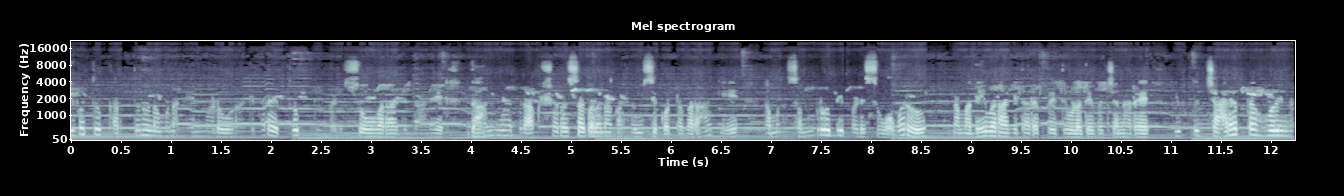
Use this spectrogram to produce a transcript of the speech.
ಇವತ್ತು ಕರ್ತನು ನಮ್ಮನ್ನು ಏನು ಮಾಡುವವರಾಗಿದ್ದಾರೆ? ತೃಪ್ತಿಪಡಿಸುವವರಾಗಿದ್ದಾರೆ. ಧಾನ್ಯ, ದ್ರಾಕ್ಷರಸಗಳನ್ನು ಕಳುಹಿಸಿಕೊಟ್ಟವರಾಗಿ ನಮ್ಮನ್ನು ಸಮೃದ್ಧಿ ಪಡಿಸುವವರು ನಮ್ಮ ದೇವರಾಗಿದ್ದಾರೆ ಪ್ರೀತಿಯುಳ್ಳ ದೇವ ಜನರೇ ಇವತ್ತು ಚಾರತ್ತ ಊರಿನ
